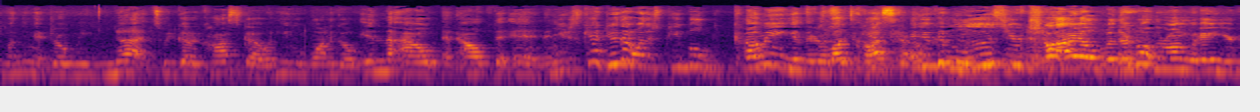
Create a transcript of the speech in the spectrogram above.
one thing that drove me nuts, we'd go to Costco and he would want to go in the out and out the in. And you just can't do that when there's people coming and there's lots of kids. Costco? And you can lose your child when they're going the wrong way and you're,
